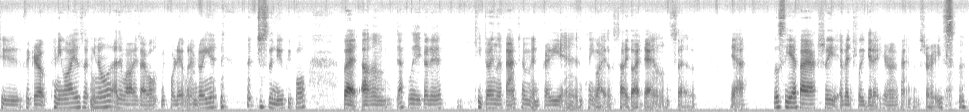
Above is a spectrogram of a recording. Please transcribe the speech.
to figure out Pennywise, let me know. Otherwise, I won't record it when I'm doing it. Just the new people. But um, definitely gonna keep doing the Phantom and Freddy and Pennywise till I got down. So yeah. We'll see if I actually eventually get it here on Phantom Stories.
